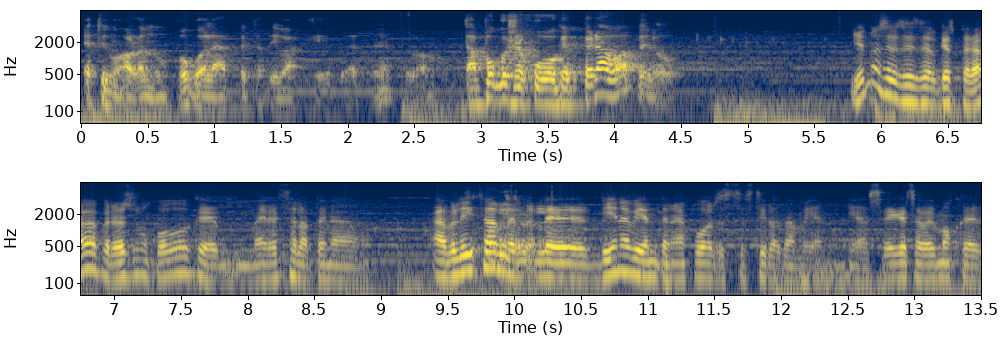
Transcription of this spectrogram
estuvimos hablando un poco de las expectativas que puede tener, pero vamos. Tampoco es el juego que esperaba, pero Yo no sé si es el que esperaba, pero es un juego que merece la pena. A Blizzard le, viene bien tener juegos de este estilo también. Ya sé que sabemos que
